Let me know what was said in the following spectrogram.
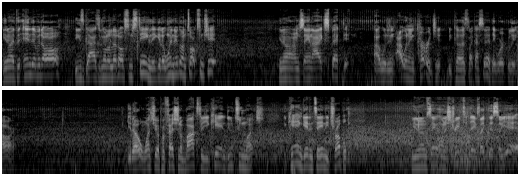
you know, at the end of it all, these guys are going to let off some steam. They get a win, they're going to talk some shit. You know what I'm saying? I expect it. I would I would encourage it because, like I said, they work really hard. You know, once you're a professional boxer, you can't do too much. You can't get into any trouble. You know what I'm saying? On the streets and things like this. So yeah,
